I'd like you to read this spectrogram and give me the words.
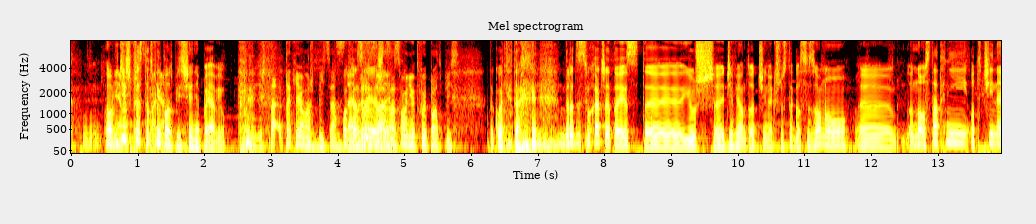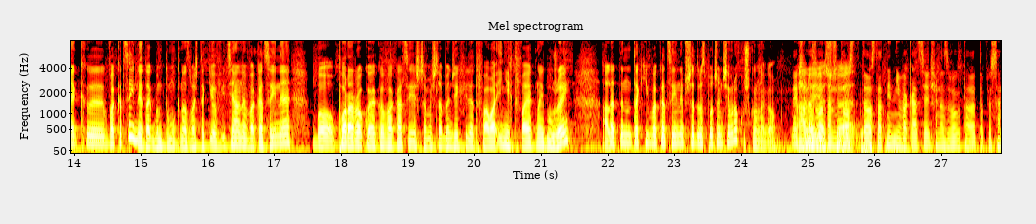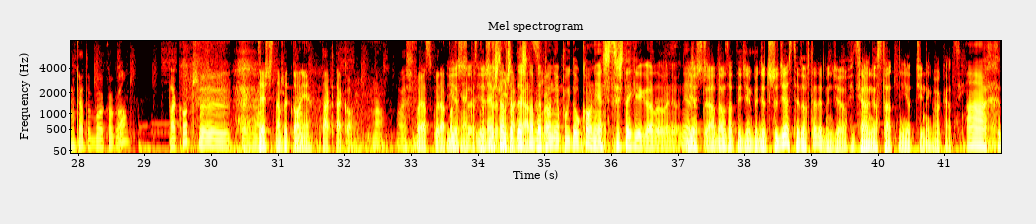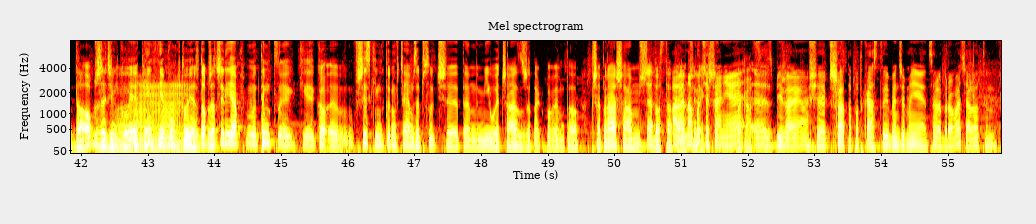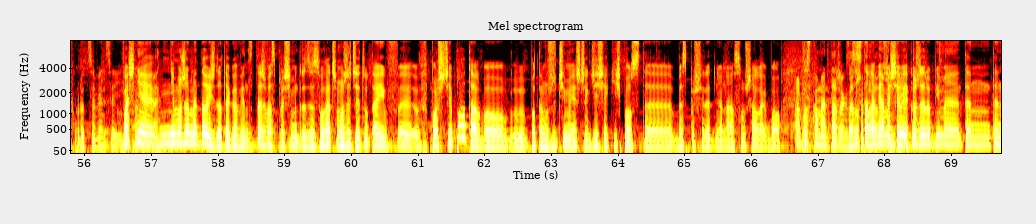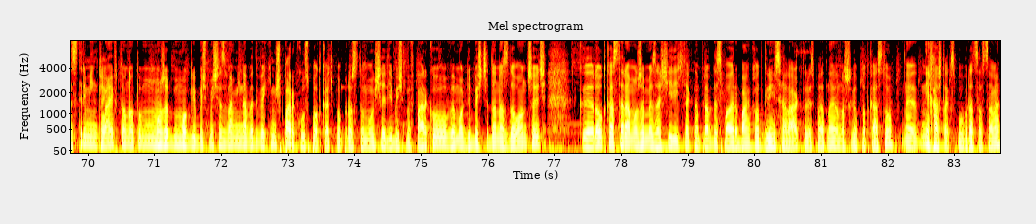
O, Nie widzisz, przez to twój podpis się nie pojawił. Widzisz, ta, takiego masz bica. Pokazujesz. Zasłonił twój podpis. Dokładnie tak. Drodzy słuchacze, to jest e, już e, dziewiąty odcinek szóstego sezonu. E, no ostatni odcinek wakacyjny, tak bym tu mógł nazwać, taki oficjalny wakacyjny, bo pora roku jako wakacje jeszcze myślę będzie chwilę trwała i niech trwa jak najdłużej, ale ten taki wakacyjny przed rozpoczęciem roku szkolnego. Jak się Ale nazywa ten, jeszcze- te, os- te ostatnie dni wakacji, jak się nazywał ta, ta piosenka, to była kogo? Tako czy tego? Deszcz na betonie. Tak, tako. No, właśnie. Twoja skóra pachnie Jeszcze- jak jeszcze- Ja myślałem, że też na wakacji. betonie pójdą konie, czy coś takiego. Dobra, nie, nie Jeszcze. Adam za tydzień będzie 30, to wtedy będzie oficjalnie ostatni odcinek wakacji. Ach, dobrze, dziękuję, Mm. pięknie punktujesz. Dobrze, czyli ja tym e, wszystkim, którym chciałem zepsuć e, ten miły czas, że tak powiem, to przepraszam. Przedostatni Ale na pocieszenie wakacji. e, zbliżają się 3 lata podcastu i będziemy je celebrować, ale o tym wkrótce więcej Właśnie powiemy. nie możemy dojść do tego, więc też was prosimy, drodzy słuchacze, możecie tutaj w, w poście pod, albo y, potem wrzucimy jeszcze gdzieś jakiś post e, bezpośrednio na socialach, bo Albo w komentarzach zawsze zastanawiamy się, jako że robimy ten, ten streaming live, to no to może moglibyśmy się z wami nawet w jakimś parku spotkać po prostu. My usiedlibyśmy w parku, wy moglibyście do nas dołączyć. Roadcastera możemy zasilić tak naprawdę z powerbanka od Greensela, który jest partnerem naszego podcastu. E, Nie hashtag współpraca wcale.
